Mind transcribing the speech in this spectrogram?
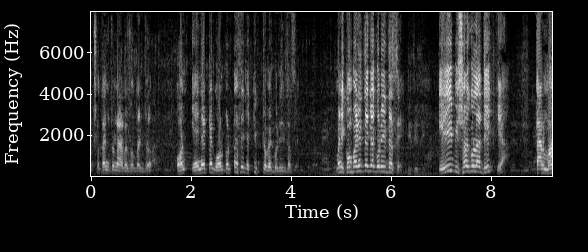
একশো শতাংশ না আড়াই শতাংশ অন এনে একটা ঘর করতেছে এটা টিপটপে করে দিতেছে মানে কোম্পানি থেকে করে দিতেছে এই বিষয়গুলো দেখিয়া তার মা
